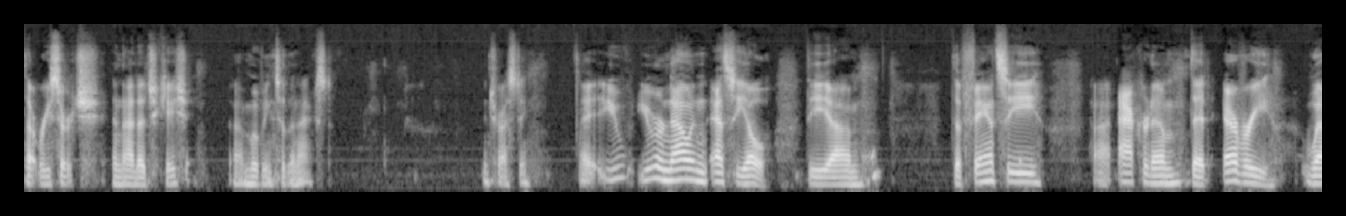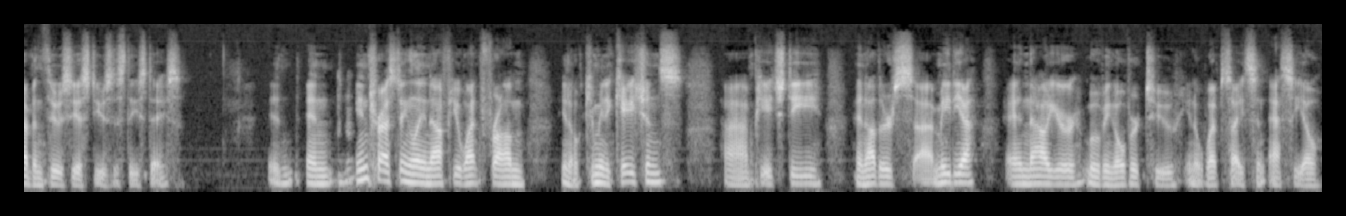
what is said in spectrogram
that research and that education, uh, moving to the next. Interesting. Uh, you you are now in SEO, the um, the fancy uh, acronym that every web enthusiast uses these days. And, and mm-hmm. interestingly enough, you went from you know communications, uh, PhD, and others uh, media, and now you're moving over to you know websites and SEO.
